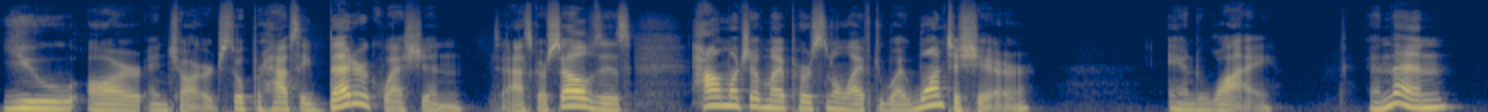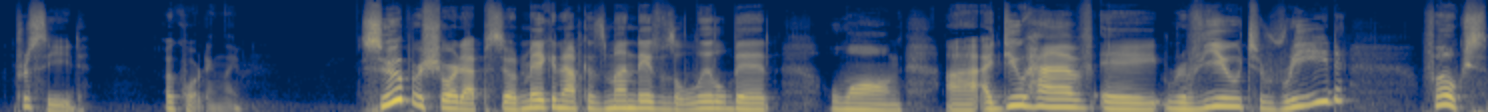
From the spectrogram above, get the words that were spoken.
You are in charge. So perhaps a better question to ask ourselves is how much of my personal life do I want to share and why? And then proceed accordingly super short episode, making up because Mondays was a little bit long. Uh, I do have a review to read, folks.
